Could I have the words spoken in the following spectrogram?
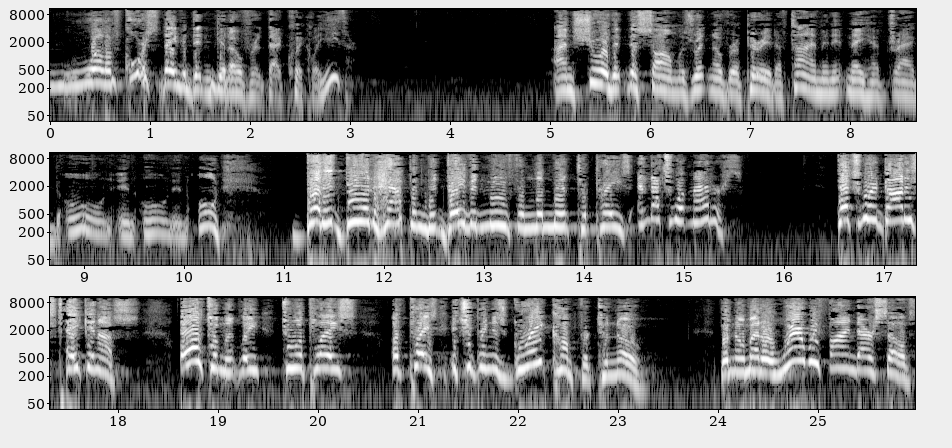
Well, of course, David didn't get over it that quickly either. I'm sure that this psalm was written over a period of time and it may have dragged on and on and on. But it did happen that David moved from lament to praise, and that's what matters. That's where God has taken us, ultimately to a place of praise. It should bring us great comfort to know that no matter where we find ourselves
